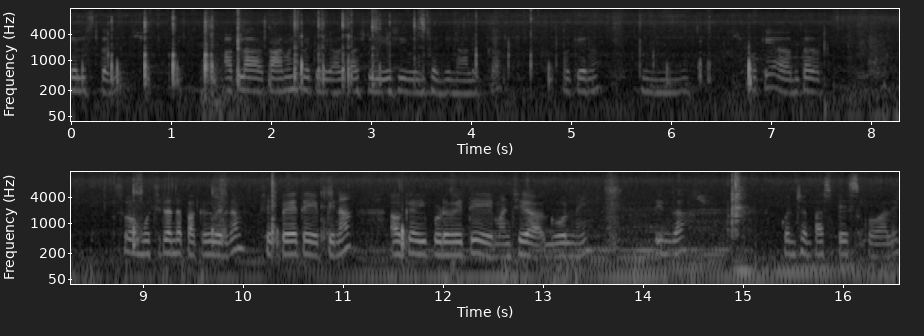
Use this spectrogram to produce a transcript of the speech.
తెలుస్తుంది. అట్లా కామెంట్ పెట్టారు కాదు ఫస్ట్ చేసి ఉంచండి నా లెక్క. ఓకేనా? ఓకే అంతా. సో ముచ్చటంతా పక్కకు పెడదాం. చెప్పైతే చెప్పిన. ఓకే ఇప్పుడు అయితే మంచిగా గోల్ని దీనిలో కొంచెం పసుపు వేసుకోవాలి.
